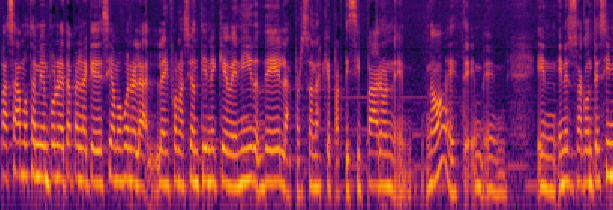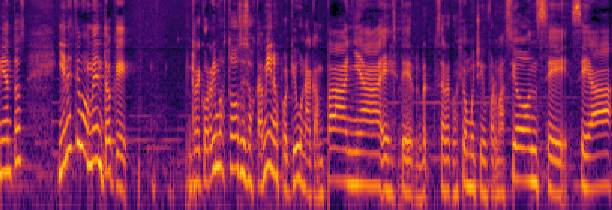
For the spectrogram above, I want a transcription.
pasamos también por una etapa en la que decíamos, bueno, la, información tiene que venir de las personas que participaron en, este, en, esos acontecimientos. Y en este momento que recorrimos todos esos caminos porque hubo una campaña, este, se recogió mucha información, se, ha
